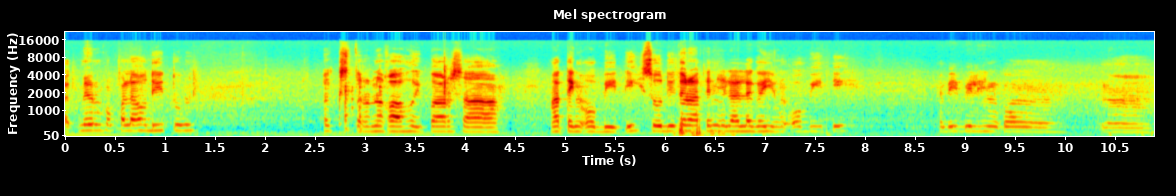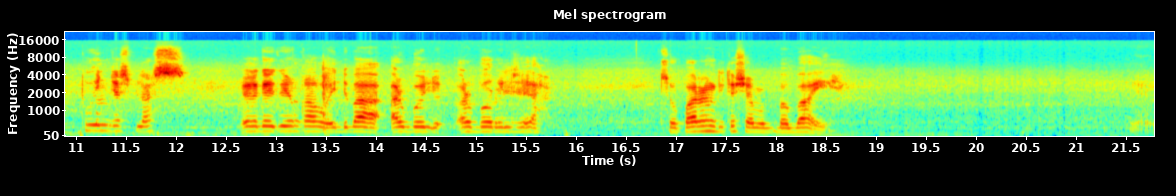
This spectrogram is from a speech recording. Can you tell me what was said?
At meron pa pala ako dito extra na kahoy para sa ating OBT. So, dito natin ilalagay yung OBT. Nabibilhin kong na 2 inches plus. Ilalagay ko yung kahoy. ba diba, arbor, arboril sila. So, parang dito siya magbabay. Yan.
